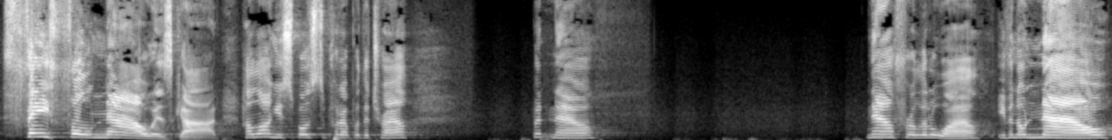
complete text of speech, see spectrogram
Faithful now is God. How long are you supposed to put up with a trial? But now, now for a little while, even though now,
